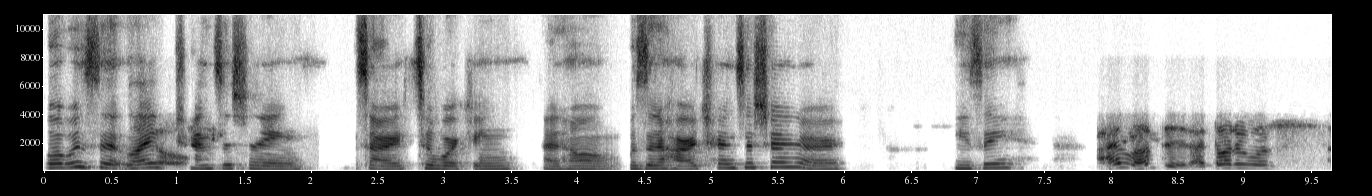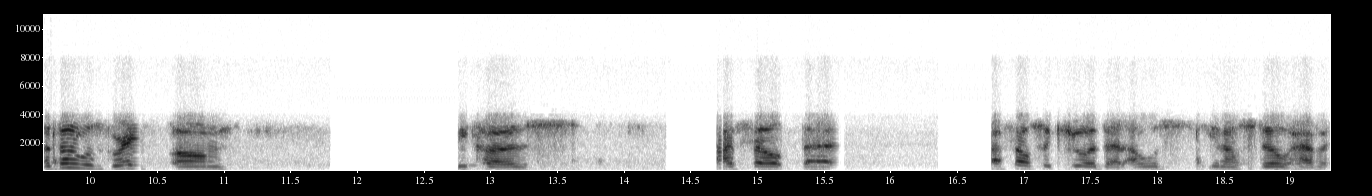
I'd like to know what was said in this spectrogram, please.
What was it like So transitioning, sorry, to working at home? Was it a hard transition or easy? I loved it. I thought it was I thought it was great um, because I felt that I felt secure that I was you know still have an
